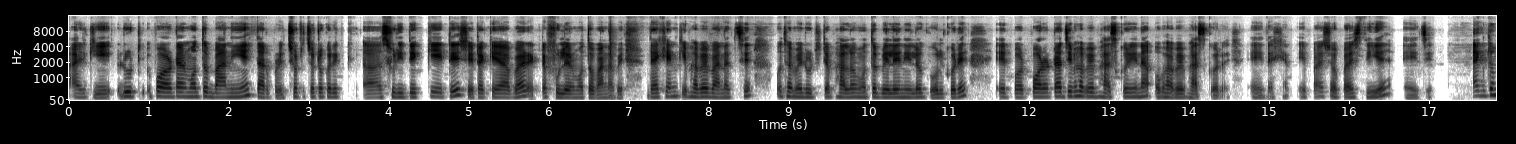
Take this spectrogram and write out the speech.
আর কি রুটি পরোটার মতো বানিয়ে তারপরে ছোট ছোট করে আহ, ছুরি দিয়ে কেটে সেটাকে আবার একটা ফুলের মতো বানাবে। দেখেন কীভাবে বানাচ্ছে। প্রথমে রুটিটা ভালো মতো বেলে নিল গোল করে। এরপর পরোটা যেভাবে ভাজ করি না ওভাবে ভাজ করে। এই দেখেন এপাশ ওপাশ দিয়ে এই যে একদম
